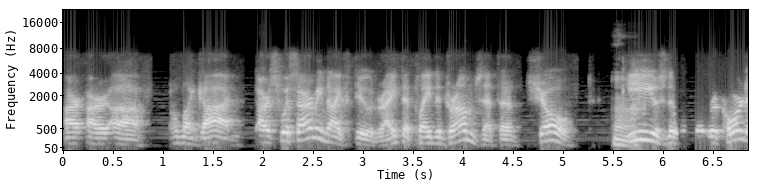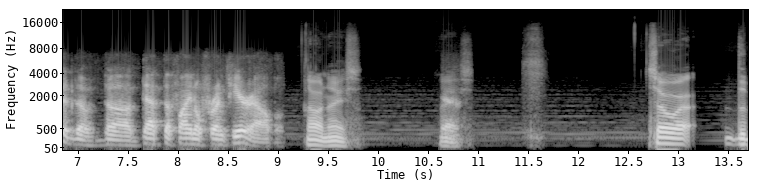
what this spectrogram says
our, our uh, oh my God, our Swiss Army knife dude, right? That played the drums at the show. Uh-huh. He was the recorded the the Death the Final Frontier album. Oh, nice. Yeah. Nice. So uh, the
